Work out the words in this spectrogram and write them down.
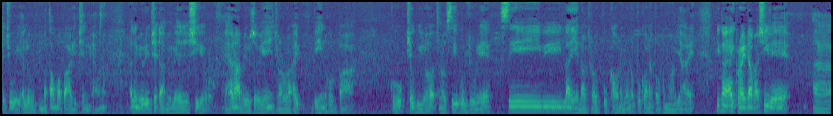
တချို့တွေအဲ့လိုမတော့မပါတွေဖြစ်နေတာပေါ့နော်အဲ့လိုမျိုးတွေဖြစ်တာမျိုးလည်းရှိရပေါ့အဲ့ဒါမျိုးဆိုရင်ကျွန်တော်တို့ကအဲ့ bean holder ကိုဖြုတ်ပြီးတော့ကျွန်တော်စေးဖို့လိုတယ်စေးပြီးလိုက်ရင်တော့ကျွန်တော်ပိုကောင်းတယ်ပေါ့နော်ပိုကောင်းတဲ့ performance ရတယ်ပြီးတော့အဲ့ grinder မှာရှိတဲ့အာ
